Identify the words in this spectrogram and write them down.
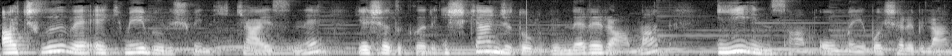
Açlığı ve ekmeği bölüşmenin hikayesini yaşadıkları işkence dolu günlere rağmen iyi insan olmayı başarabilen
